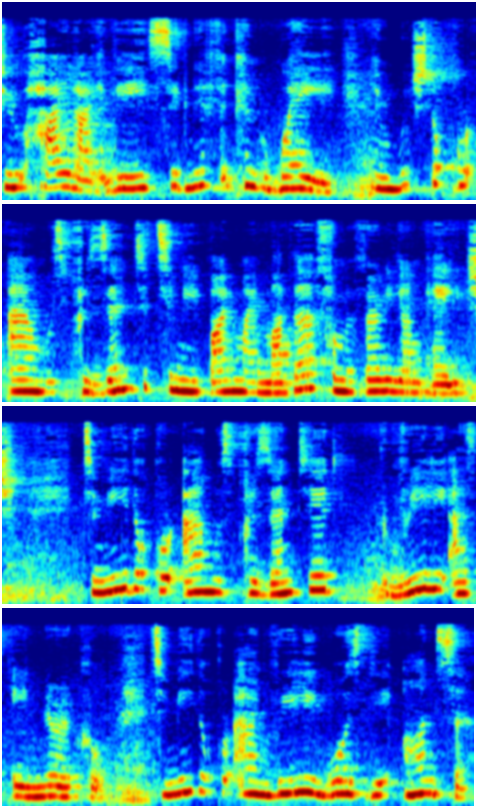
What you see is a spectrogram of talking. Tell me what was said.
to highlight the significant way in which the Quran was presented to me by my mother from a very young age. To me, the Quran was presented really as a miracle. To me, the Quran really was the answer.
